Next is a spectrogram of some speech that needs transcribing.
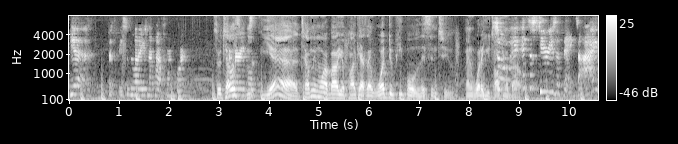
Yeah, that's basically what I use my platform for. So tell Very us, yeah, tell me more about your podcast. Like, what do people listen to, and what are you talking so about? it's a series of things. I,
